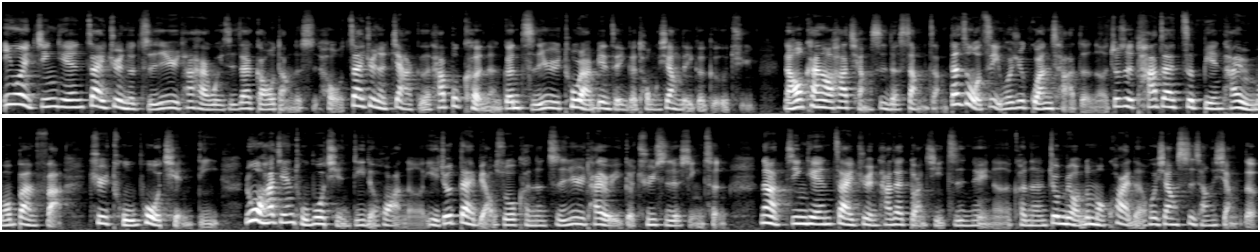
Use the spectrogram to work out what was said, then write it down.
因为今天债券的值域它还维持在高档的时候，债券的价格它不可能跟值域突然变成一个同向的一个格局，然后看到它强势的上涨。但是我自己会去观察的呢，就是它在这边它有没有办法去突破前低。如果它今天突破前低的话呢，也就代表说可能值域它有一个趋势的形成。那今天债券它在短期之内呢，可能就没有那么快的会像。像市场想的，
